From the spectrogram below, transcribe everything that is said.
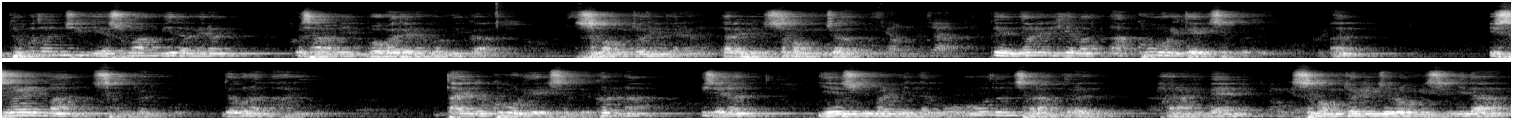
누구든지 예수만 믿으면은 그 사람이 뭐가 되는 겁니까? 성전이 되는 따라서 성전. 성전 그 옛날에는 이게 막 딱 구분이 되어 있었거든요. 어? 이스라엘만 성전이고 너는 아니고 딱 이렇게 구분이 되어 있었는데 그러나 이제는 예수님을 믿는 모든 사람들은 하나님의 성전인 줄로 믿습니다.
